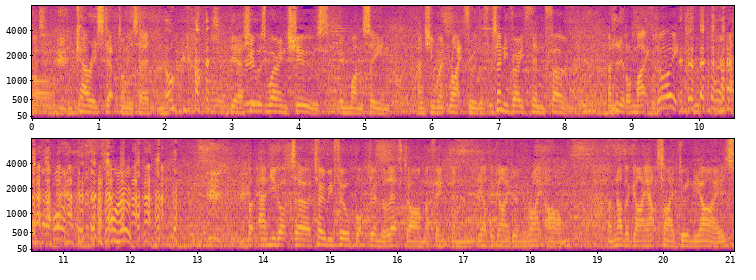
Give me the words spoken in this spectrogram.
Oh, and Carrie stepped on his head. Oh my gosh. Yeah, she was wearing shoes in one scene, and she went right through the. It's only very thin foam, and little Mike goes, "Oi!" But and you got uh, Toby Philpott doing the left arm, I think, and the other guy doing the right arm. Another guy outside doing the eyes.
